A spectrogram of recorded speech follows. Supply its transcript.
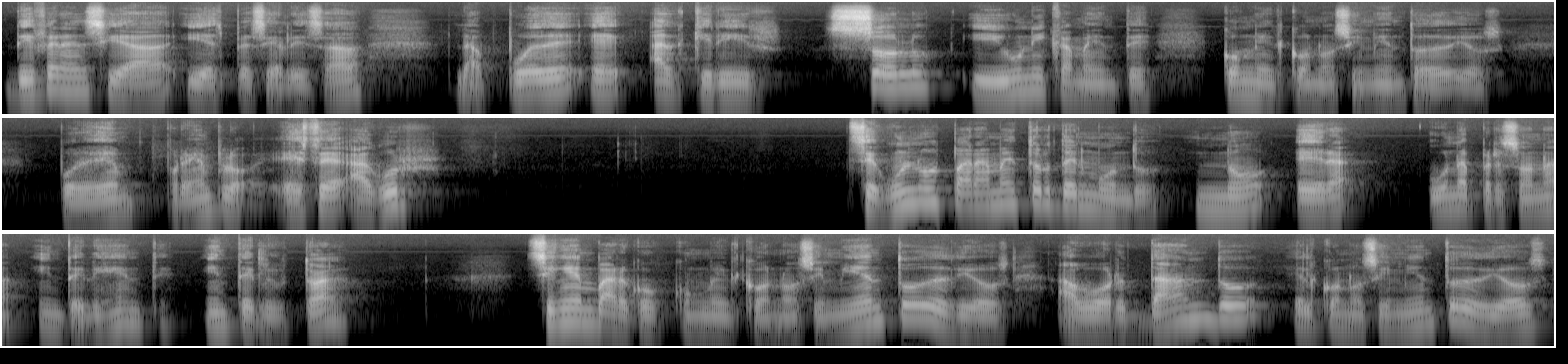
diferenciada y especializada la puede eh, adquirir solo y únicamente con el conocimiento de Dios. Por, ejemplo, este Agur, según los parámetros del mundo, no era una persona inteligente, intelectual. Sin embargo, con el conocimiento de Dios, abordando el conocimiento de Dios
